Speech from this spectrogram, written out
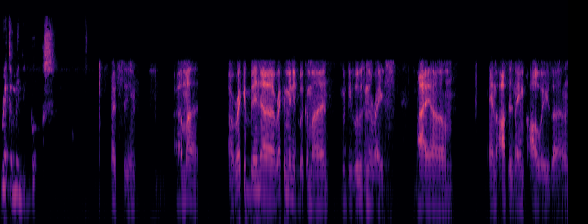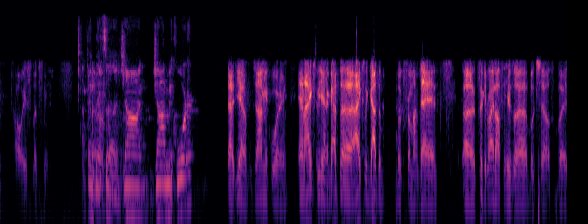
recommended books. Let's see. Uh, my a recommend uh, recommended book of mine would be Losing the Race by um, and the author's name always uh, always slips me. I think that's um, uh, John John McWhorter. That yeah, John McWhorter. And I actually I got the I actually got the book from my dad uh, took it right off of his uh, bookshelf. But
